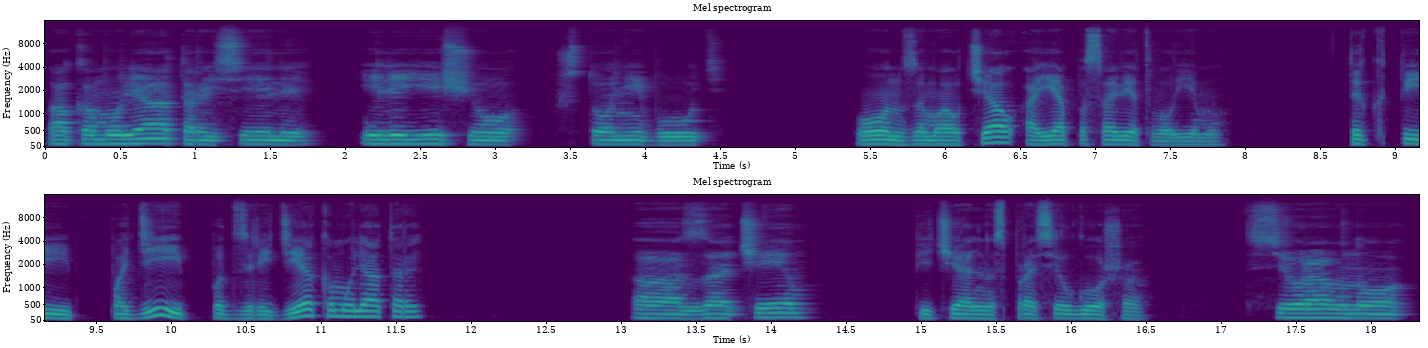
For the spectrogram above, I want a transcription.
аккумуляторы сели или еще что-нибудь». Он замолчал, а я посоветовал ему. «Так ты Поди и подзаряди аккумуляторы». «А зачем?» – печально спросил Гоша. «Все равно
